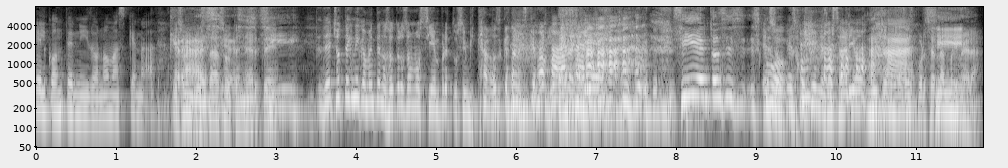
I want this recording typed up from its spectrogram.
el contenido, no más que nada. Es un gustazo Gracias. tenerte. Sí. De hecho, técnicamente nosotros somos siempre tus invitados cada vez que venimos. Ándale. Sí, entonces es como... es justo y necesario. Muchas gracias por ser la primera.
